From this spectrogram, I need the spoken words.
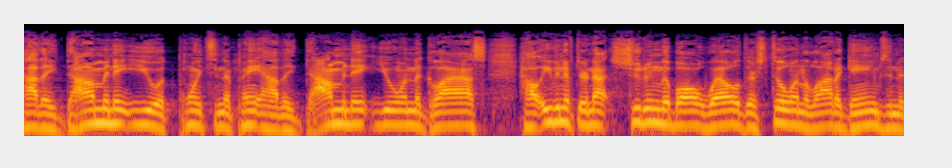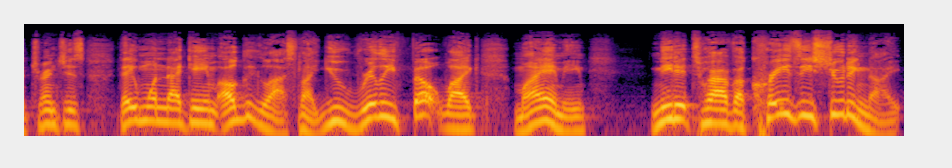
how they dominate you with points in the paint, how they dominate you on the glass, how even if they're not shooting the ball well, they're still in a lot of games in the trenches. They won that game ugly last night. You really felt like Miami needed to have a crazy shooting night.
